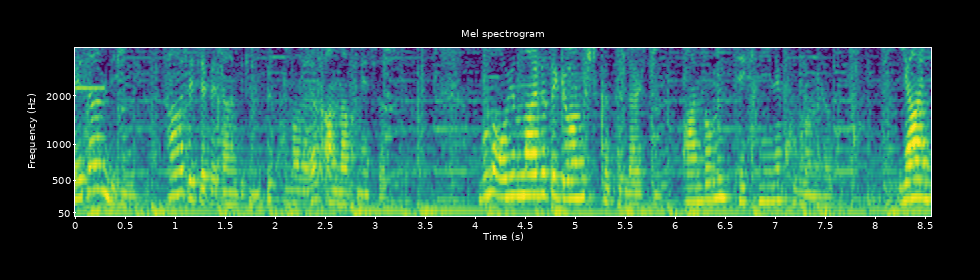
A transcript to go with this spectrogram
beden dilimizi, sadece beden dilimizi kullanarak anlatmaya çalışacağız. Bunu oyunlarda da görmüştük hatırlarsanız. Pandomim tekniğini kullanıyorduk. Yani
